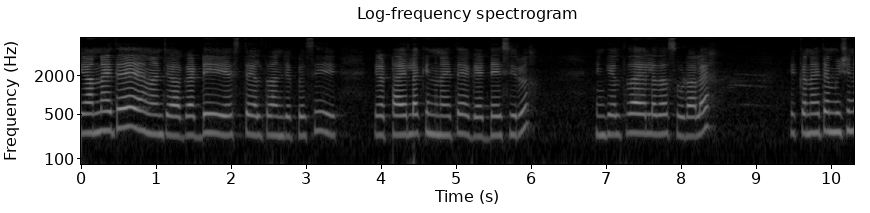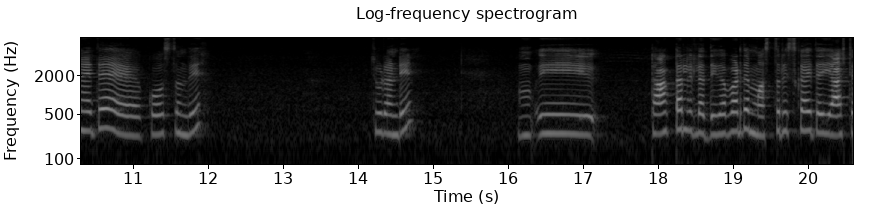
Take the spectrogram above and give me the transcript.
ఇక అన్న అయితే మంచిగా గడ్డి వేస్తే వెళ్తుందని చెప్పేసి ఇక టైర్ల కిందనైతే గడ్డి వేసిరు ఇంకెళ్తుందా వెళ్ళదా చూడాలి. ఇక్కడనైతే మిషన్ అయితే కోస్తుంది. చూడండి. ఈ ట్రాక్టర్లు ఇట్లా దిగబడితే మస్తు రిస్క్ అయితే యాస్ట్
